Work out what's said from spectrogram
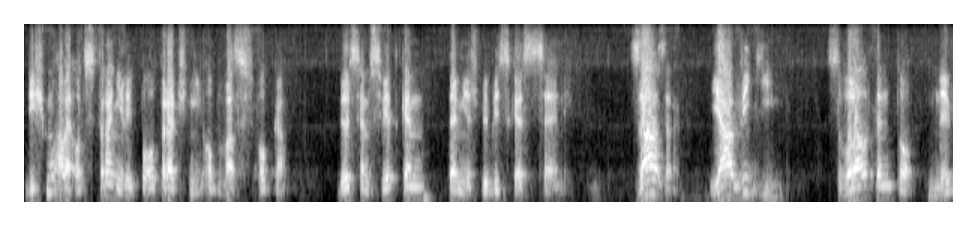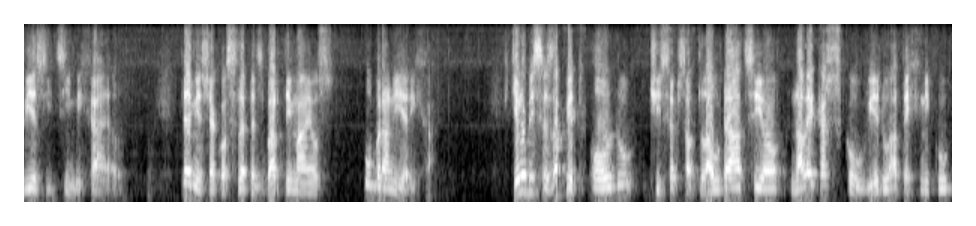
Když mu ale odstranili pooperační obvaz z oka, byl jsem svědkem téměř biblické scény. Zázrak, já vidím, zvolal tento nevěřící Michael, téměř jako slepec Bartimajos, ubraný Jericha. Chtělo by se zapět ódu či sepsat laudácio na lékařskou vědu a techniku,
